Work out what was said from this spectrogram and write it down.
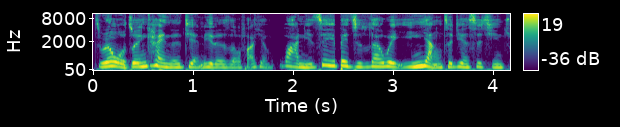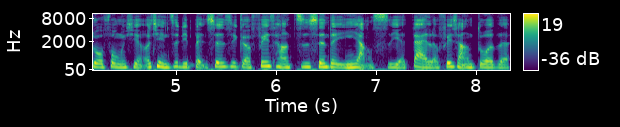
主任，我昨天看你的简历的时候，发现哇，你这一辈子都在为营养这件事情做奉献，而且你自己本身是一个非常资深的营养师，也带了非常多的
